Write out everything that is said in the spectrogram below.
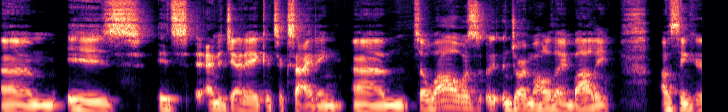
um, is it's energetic, it's exciting. Um, so while I was enjoying my holiday in Bali, I was thinking,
